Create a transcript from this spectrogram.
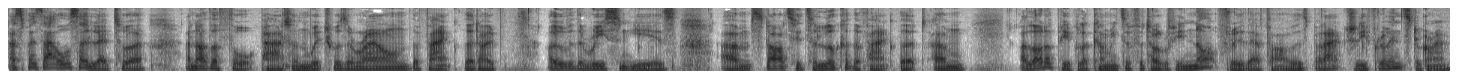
I suppose that also led to a another thought pattern, which was around the fact that I've, over the recent years, um, started to look at the fact that um, a lot of people are coming to photography not through their fathers, but actually through Instagram.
